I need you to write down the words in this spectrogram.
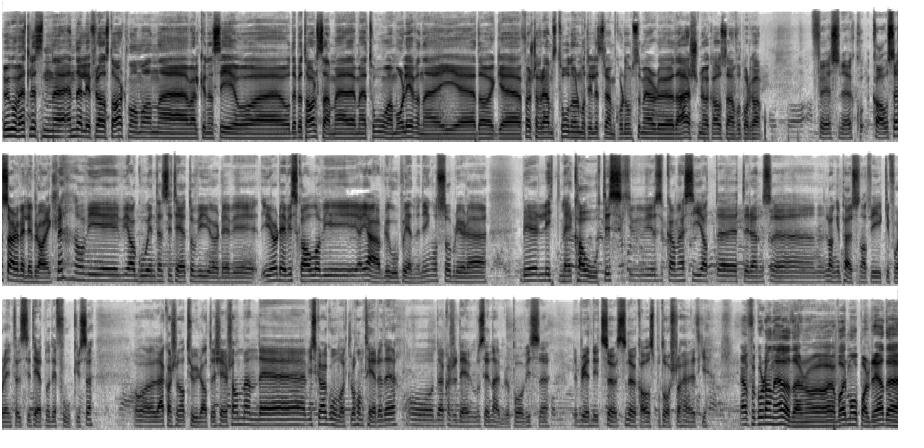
Hugo Vetlesen, endelig fra start, må man eh, vel kunne si. Og, eh, og det betaler seg med, med to målgivende i eh, dag. Først og fremst 2-0 mot Lillestrøm. Hvordan oppsummerer du det her snøkaoset i en fotballkamp? Før snøkaoset så er det veldig bra, egentlig. Og vi, vi har god intensitet og vi gjør, vi gjør det vi skal. Og vi er jævlig gode på gjenvinning. Og så blir det blir litt mer kaotisk, kan jeg si, at etter den lange pausen at vi ikke får den intensiteten og det fokuset. Og Det er kanskje naturlig at det skjer sånn, men det, vi skal være gode nok til å håndtere det. Og det er kanskje det vi må se nærmere på hvis eh, det blir et nytt snøkaos på torsdag. Jeg vet ikke. Ja, for Hvordan er det der når varmer opp allerede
